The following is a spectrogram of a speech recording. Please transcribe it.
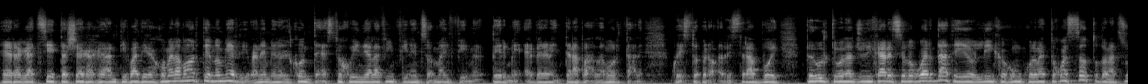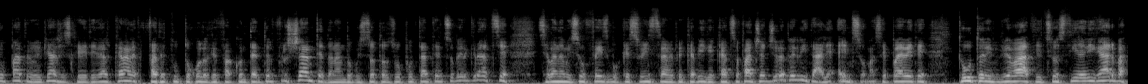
eh, ragazzetta cieca antipatica come la morte, non mi arriva nemmeno il contesto, quindi alla fin fine, insomma, il film per me è veramente una palla mortale. Questo però resterà a voi per ultimo da giudicare se lo guardate. Io il link comunque lo metto qua sotto, donate su Patreon, mi piace, iscrivetevi al canale, fate tutto quello che fa contento il frusciante, donando qui sotto sul puntante del super grazie, seguendomi su Facebook e su Instagram per capire che cazzo faccio a giro per l'Italia. E insomma, se poi avete tutto di privati il suo stile di garba,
